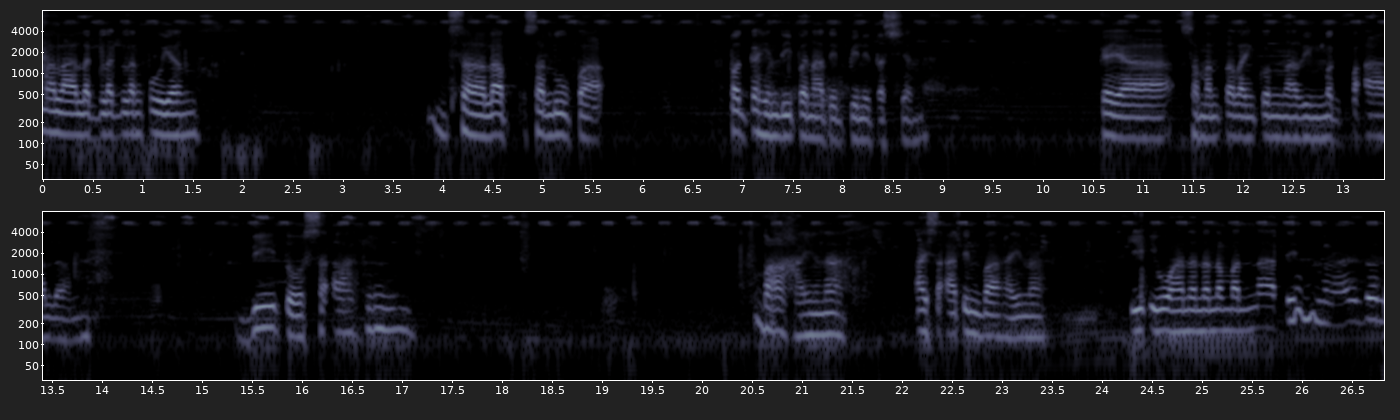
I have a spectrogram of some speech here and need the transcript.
malalaglag lang po yan sa lap, sa lupa pagka hindi pa natin pinitas yan. Kaya samantalain ko na rin magpaalam dito sa aking bahay na ay sa ating bahay na iiwanan na naman natin mga idol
